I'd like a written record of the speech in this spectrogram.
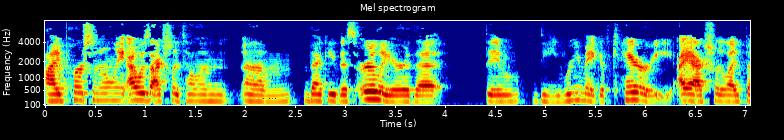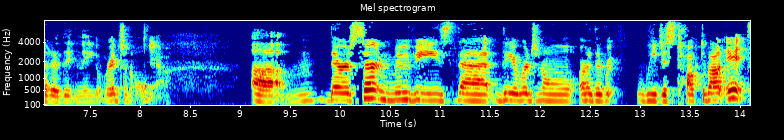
I personally, I was actually telling um, Becky this earlier that the the remake of Carrie I actually like better than the original. yeah, Um, there are certain movies that the original or the we just talked about it.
